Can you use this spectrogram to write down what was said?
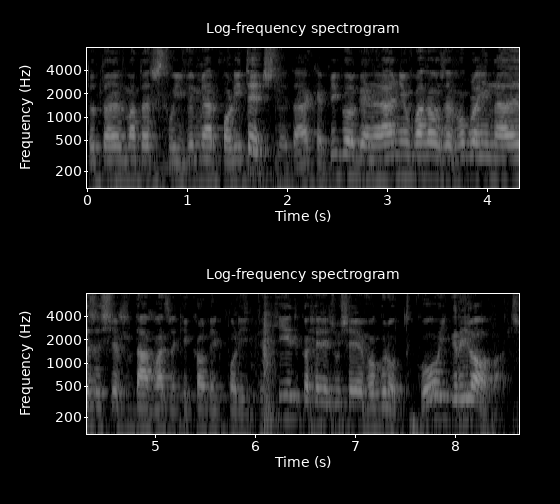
to ma też swój wymiar polityczny, tak? Epikur generalnie uważał, że w ogóle nie należy się wdawać w jakiekolwiek polityki, tylko siedzieć u siebie w ogródku i grillować.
